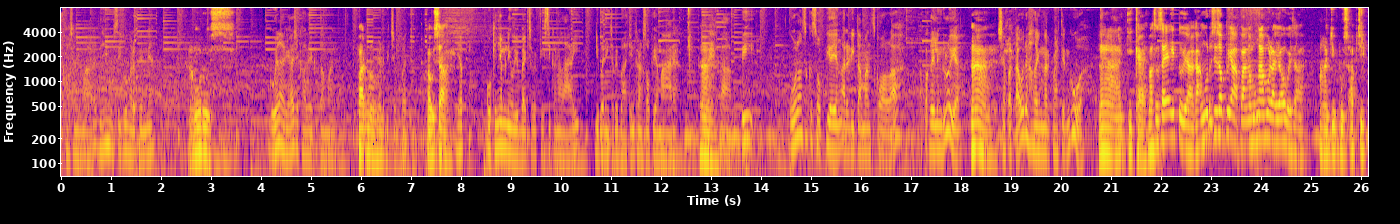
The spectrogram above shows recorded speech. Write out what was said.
Kalau sampai marah bingung sih gua ngadepinnya. Ngurus. Gue lari aja kali ya ke taman. Parno. Biar lebih cepat. Gak usah. Yap, gue kayaknya mending lebih baik capek fisik karena lari dibanding capek batin karena Sophia marah. Nah. Tapi gue langsung ke Sophia yang ada di taman sekolah. Apa keliling dulu ya? Nah, Siapa tahu ada hal yang menarik perhatian gue. nah, guys. Maksud saya itu ya, gak ngurusi Sophia apa ngamuk-ngamuk lah ya wes ah. Anjir push up cik.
